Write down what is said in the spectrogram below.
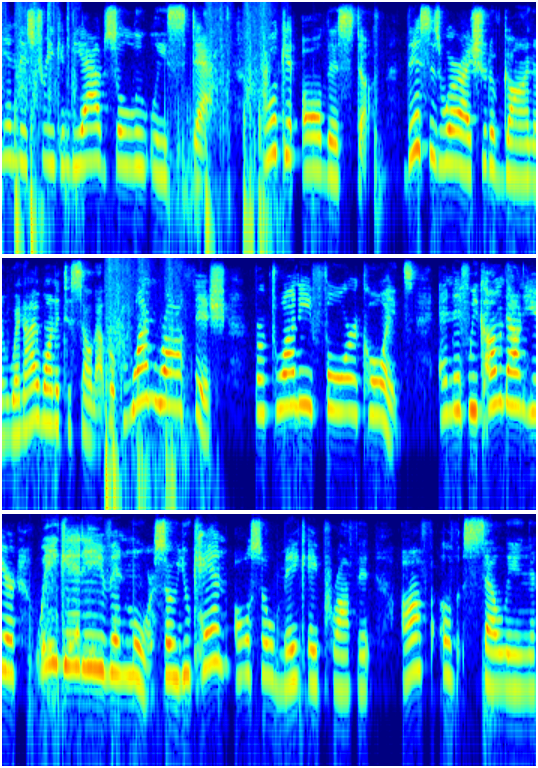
industry can be absolutely stacked. Look at all this stuff. This is where I should have gone when I wanted to sell that. Look, one raw fish for 24 coins. And if we come down here, we get even more. So you can also make a profit off of selling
